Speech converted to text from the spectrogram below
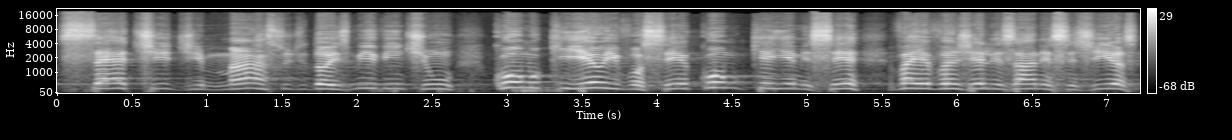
7 de março de 2021, como que eu e você, como que a IMC vai evangelizar nesses dias,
